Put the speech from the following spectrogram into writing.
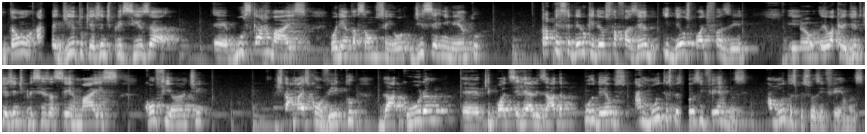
Então, acredito que a gente precisa é, buscar mais orientação do Senhor, discernimento, para perceber o que Deus está fazendo e Deus pode fazer. Eu, eu acredito que a gente precisa ser mais confiante estar mais convicto da cura é, que pode ser realizada por Deus. Há muitas pessoas enfermas, há muitas pessoas enfermas.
